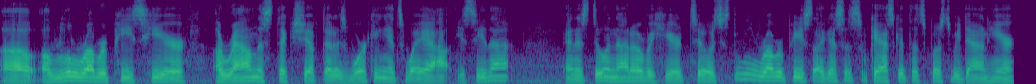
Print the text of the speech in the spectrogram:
uh, a little rubber piece here around the stick shift that is working its way out. You see that? And it's doing that over here too. It's just a little rubber piece. I guess it's a gasket that's supposed to be down here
